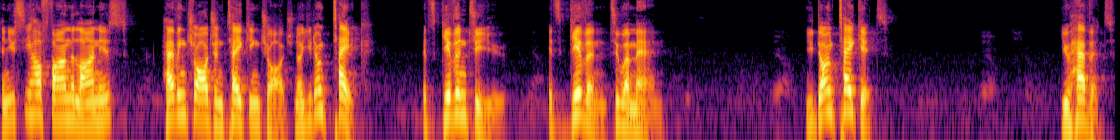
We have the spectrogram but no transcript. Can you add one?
Can you see how fine the line is? Having charge and taking charge. No, you don't take, it's given to you, it's given to a man. You don't take it. You have it.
